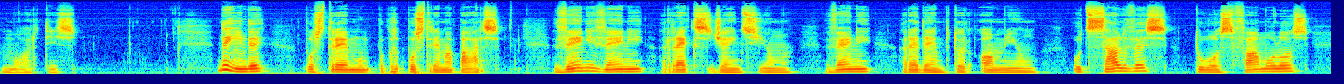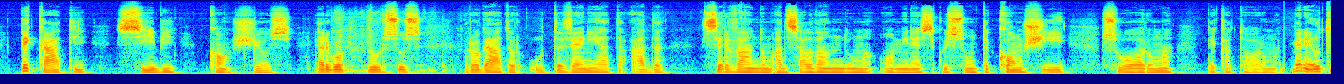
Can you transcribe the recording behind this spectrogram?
mortis. Deinde, postremum, postrema pars, veni veni rex gentium, veni redemptor omnium, ut salves tuos famulos peccati sibi conscios. Ergo lursus rogator ut veniat ad servandum ad salvandum homines qui sunt conscii suorum peccatorum. Bene, ut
